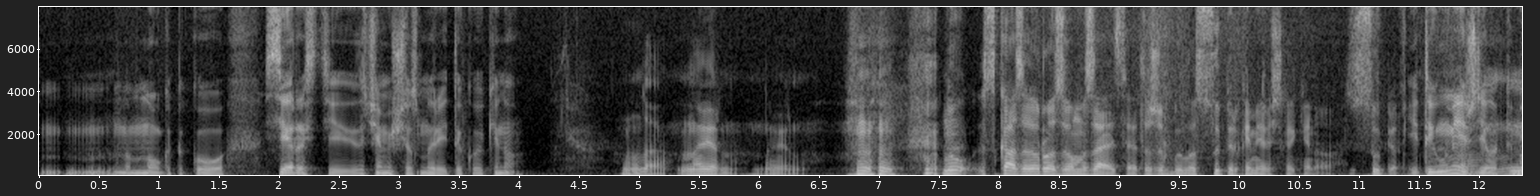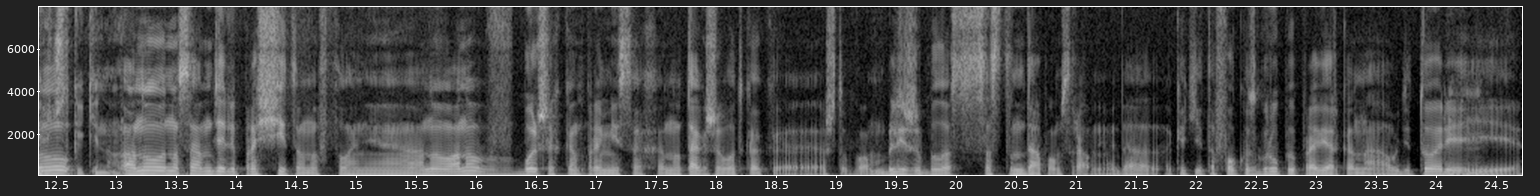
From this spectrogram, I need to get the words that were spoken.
много такого серости, зачем еще смотреть такое кино? Ну да, наверное, наверное. Ну, сказа о розовом зайце, это же было супер коммерческое кино. Супер. И ты умеешь делать Ну, коммерческое кино? Оно на самом деле просчитано в плане, оно, оно в больших компромиссах, оно также вот как, чтобы вам ближе было со стендапом сравнивать, да, какие-то фокус-группы, проверка на аудитории Мгм. и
